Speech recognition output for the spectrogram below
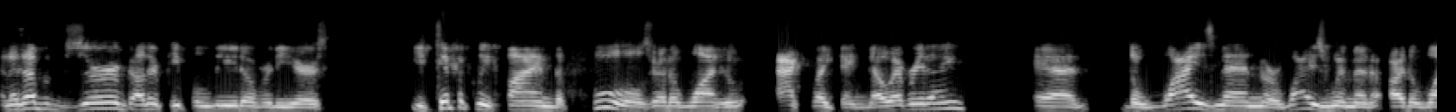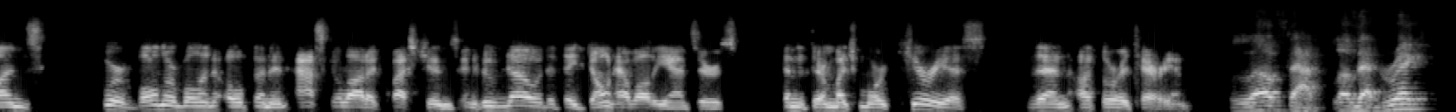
And as I've observed other people lead over the years, you typically find the fools are the one who act like they know everything, and the wise men or wise women are the ones who are vulnerable and open and ask a lot of questions and who know that they don't have all the answers and that they're much more curious than authoritarian. Love that. Love that. Rick,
